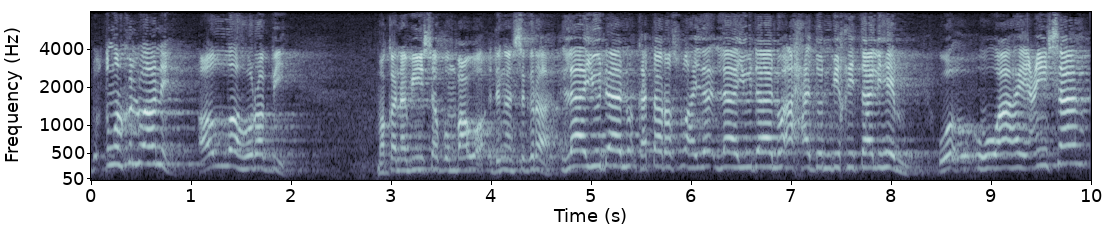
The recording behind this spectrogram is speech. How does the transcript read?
Duk tengah keluar ni. Allahu Rabbi. Maka Nabi Isa pun bawa dengan segera. La yudanu kata Rasulullah la yudanu ahadun bi qitalihim. Wahai Isa,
